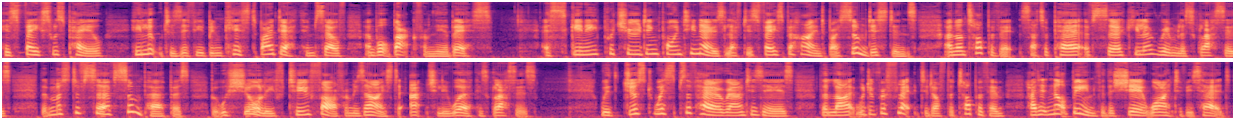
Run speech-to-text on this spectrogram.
His face was pale. He looked as if he'd been kissed by death himself and brought back from the abyss. A skinny, protruding, pointy nose left his face behind by some distance, and on top of it sat a pair of circular, rimless glasses that must have served some purpose, but were surely too far from his eyes to actually work as glasses. With just wisps of hair around his ears, the light would have reflected off the top of him had it not been for the sheer white of his head.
